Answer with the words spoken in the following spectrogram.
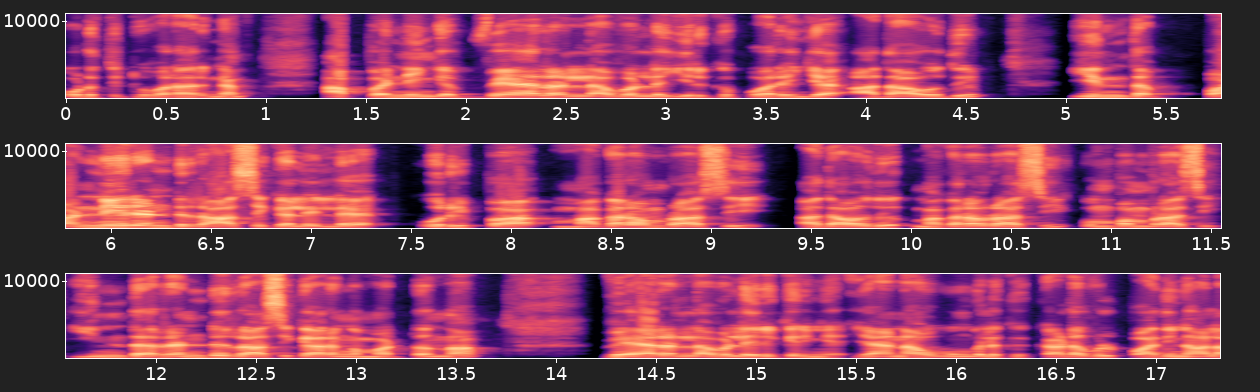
கொடுத்துட்டு வராருங்க. அப்ப நீங்க வேற லெவல்ல இருக்க போறீங்க. அதாவது இந்த 12 ராசிகளில குறிப்பா மகரம் ராசி அதாவது மகர ராசி, கும்பம் ராசி இந்த ரெண்டு ராசிக்காரங்க மட்டும்தான் வேற லெவல்ல இருக்கிறீங்க. ஏன்னா உங்களுக்கு கடவுள் பதினாலு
